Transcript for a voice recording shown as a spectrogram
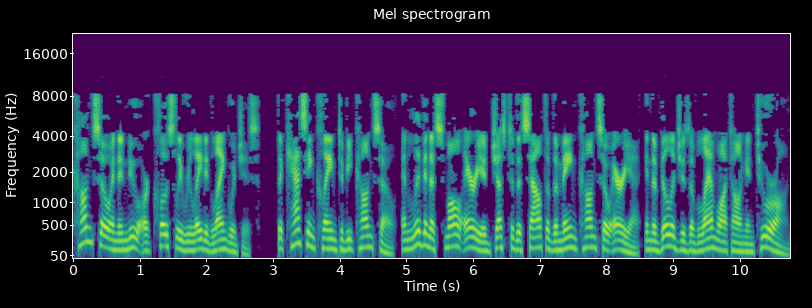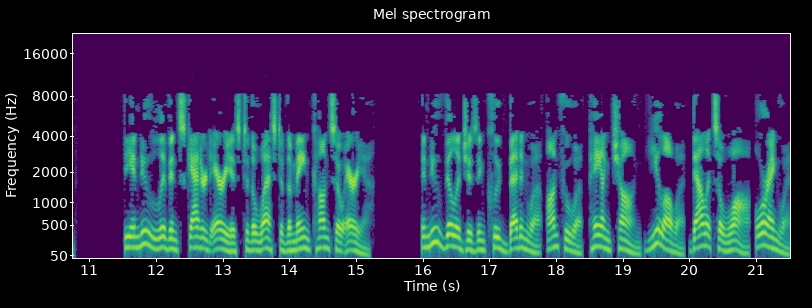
Kongso and Anu are closely related languages. The Kasing claim to be Kongso, and live in a small area just to the south of the main Kongso area, in the villages of Lamwatong and Tuarong. The Anu live in scattered areas to the west of the main Kongso area. Anu villages include Bedanwa, Anfuwa, Payungchong, Yilawa, Dalitsa Wa, Orangwa,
